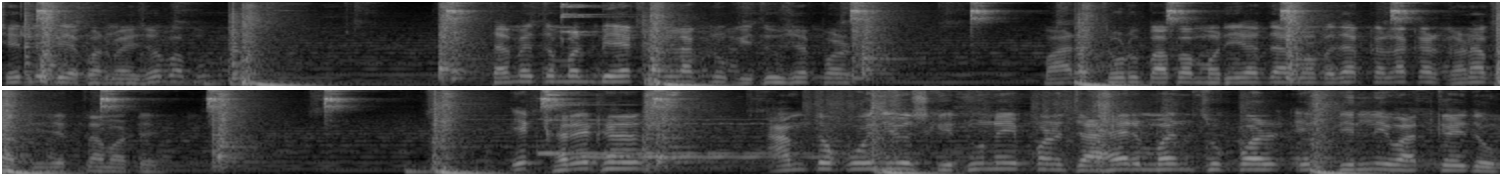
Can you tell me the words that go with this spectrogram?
છેલ્લી બે ફરમાઈશ બાપુ. તમે તો મને બે કલાકનું કીધું છે, પણ મારે થોડું બાપા મર્યાદામાં બધા કલાકાર ઘણા બાકી છે એટલા માટે. એ ખરેખર આમ તો કોઈ દિવસ કીધું નહીં, પણ જાહેર મંચ ઉપર એક દિલની વાત કહી દઉં.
